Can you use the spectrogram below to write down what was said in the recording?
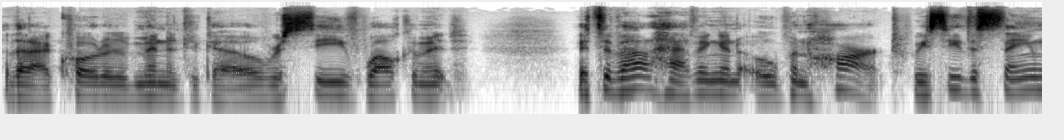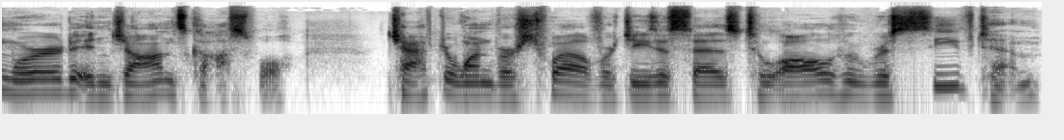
that I quoted a minute ago. Receive, welcome it. It's about having an open heart. We see the same word in John's gospel, chapter 1, verse 12, where Jesus says, To all who received him,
